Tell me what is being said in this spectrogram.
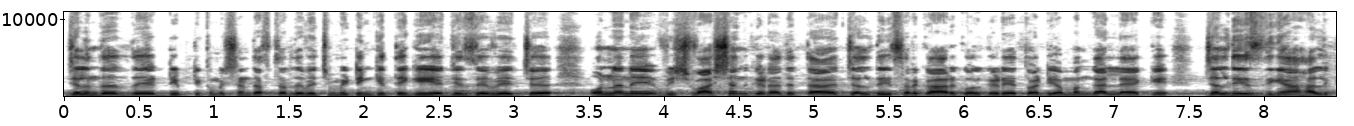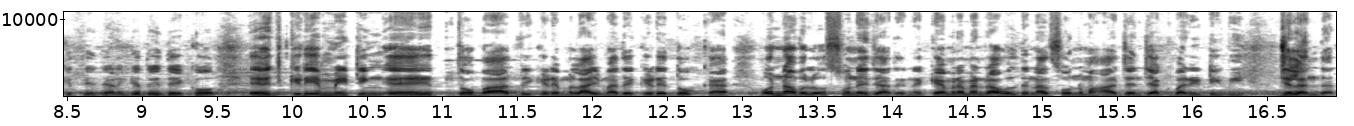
ਜਲੰਧਰ ਦੇ ਡਿਪਟੀ ਕਮਿਸ਼ਨਰ ਦਫ਼ਤਰ ਦੇ ਵਿੱਚ ਮੀਟਿੰਗ ਕੀਤੀ ਗਈ ਹੈ, ਜਿਸ ਦੇ ਵਿੱਚ ਉਹਨਾਂ ਨੇ ਵਿਸ਼ਵਾਸਨ ਕਿਹੜਾ ਦਿੱਤਾ, ਜਲਦੀ ਸਰਕਾਰ ਕੋਲ ਕਿਹੜੇ ਤੁਹਾਡੀਆਂ ਮੰਗਾਂ ਲੈ ਕੇ ਜਲਦੀ ਇਸ ਦੀਆਂ ਹੱਲ ਕੀਤੀਆਂ ਜਾਣਗੀਆਂ। ਤੁਸੀਂ ਦੇਖੋ, ਇਹ ਕਿਹੜੀ ਮੀਟਿੰਗ ਤੋਂ ਬਾਅਦ ਵੀ ਕਿਹੜੇ ਮੁਲਾਜ਼ਮਾਂ ਦੇ ਕਿਹੜੇ ਦੁੱਖ ਹੈ, ਉਹਨਾਂ ਵੱਲੋਂ ਸੁਣੇ ਜਾ ਰਹੇ ਨੇ। ਕੈਮਰਾਮੈਨ ਰਾਹੁਲ ਦੇ ਨਾਲ ਸੋਨੂ ਮਹਾਜਨ ਜਗਬਾਨੀ ਟੀਵੀ, ਜਲੰਧਰ।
